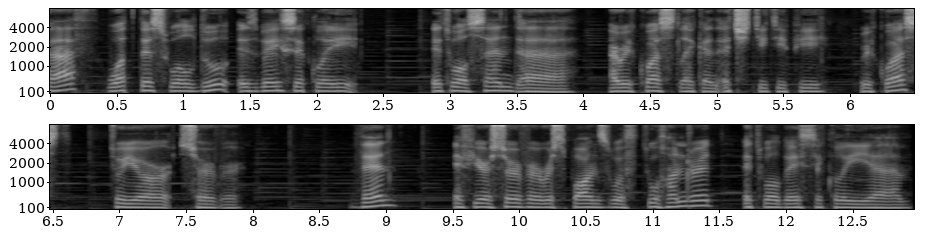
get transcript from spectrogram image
path, what this will do is basically it will send a, a request like an HTTP request to your server. Then if your server responds with 200, it will basically um,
